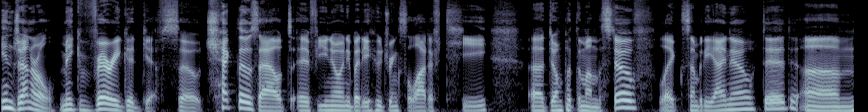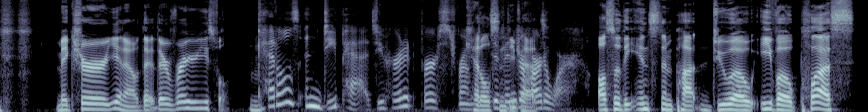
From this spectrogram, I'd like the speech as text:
in general make very good gifts. So check those out. If you know anybody who drinks a lot of tea, uh, don't put them on the stove like somebody I know did. Um, make sure you know they're, they're very useful. Mm-hmm. Kettles and D-pads. You heard it first from Kettles Devindra Hardawar. Also, the Instant Pot Duo Evo Plus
